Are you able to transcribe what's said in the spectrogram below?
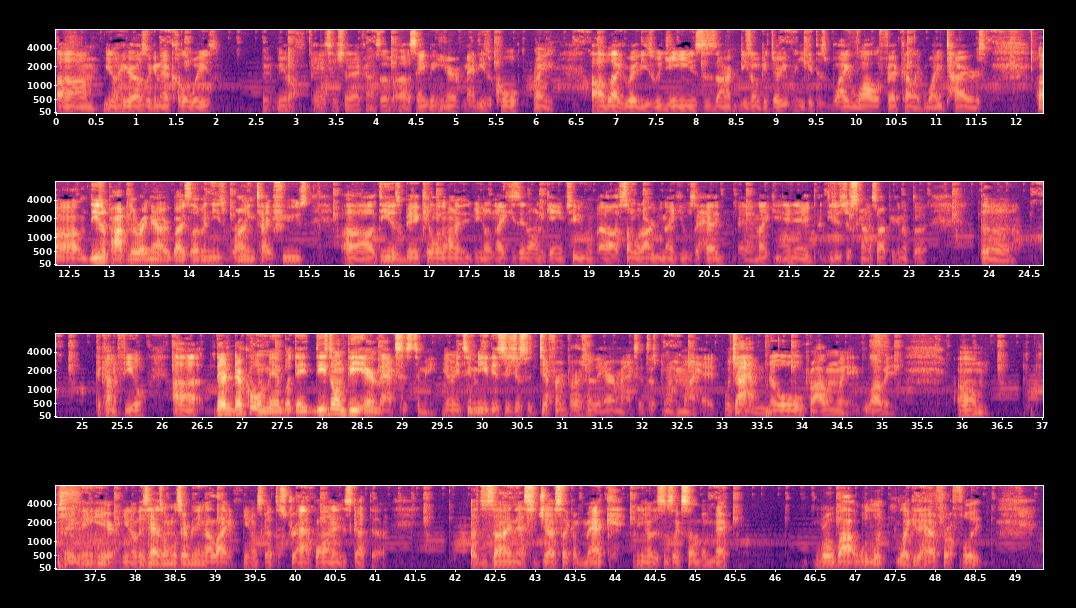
Um, you know, here I was looking at colorways, you know, pay attention to that kind of stuff. Uh, same thing here. Man, these are cool, right? All black gray, these with jeans. These aren't, these don't get dirty. Then you get this white wall effect, kind of like white tires. Um, these are popular right now. Everybody's loving these running type shoes. Uh, Adidas big killing on it. You know, Nike's in on the game too. Uh, some would argue Nike was ahead, and Nike and Adidas just kind of started picking up the the the kind of feel. Uh, they're they're cool, man, but they these don't beat Air Maxes to me. You know, I mean, to me, this is just a different version of the Air Max at this point in my head, which I have no problem with. Love it. Um, same thing here. You know, this has almost everything I like. You know, it's got the strap on it. It's got the a design that suggests like a mech. You know, this is like something a mech robot would look like it have for a foot.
